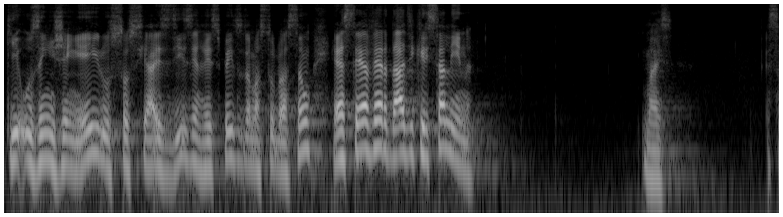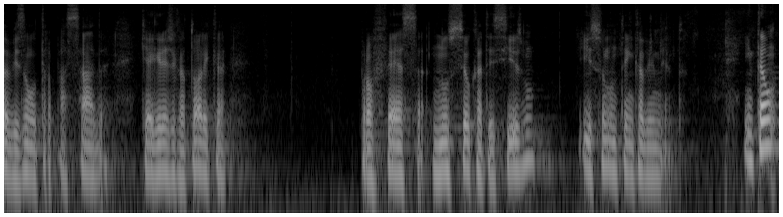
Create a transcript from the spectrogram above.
que os engenheiros sociais dizem a respeito da masturbação, esta é a verdade cristalina. Mas essa visão ultrapassada que a Igreja Católica professa no seu catecismo, isso não tem cabimento. Então,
